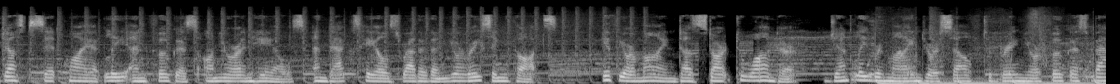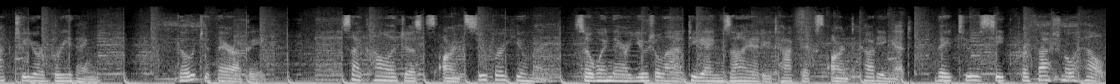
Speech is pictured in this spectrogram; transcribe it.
Just sit quietly and focus on your inhales and exhales rather than your racing thoughts. If your mind does start to wander, Gently remind yourself to bring your focus back to your breathing. Go to therapy. Psychologists aren't superhuman, so when their usual anti-anxiety tactics aren't cutting it, they too seek professional help.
